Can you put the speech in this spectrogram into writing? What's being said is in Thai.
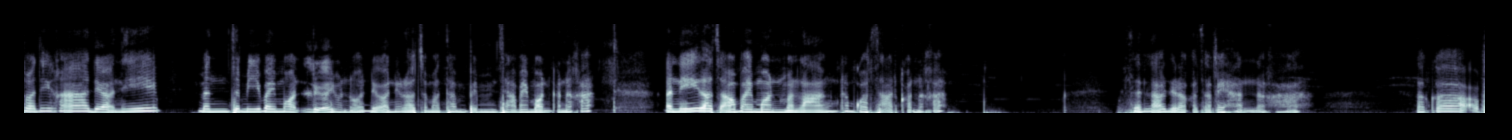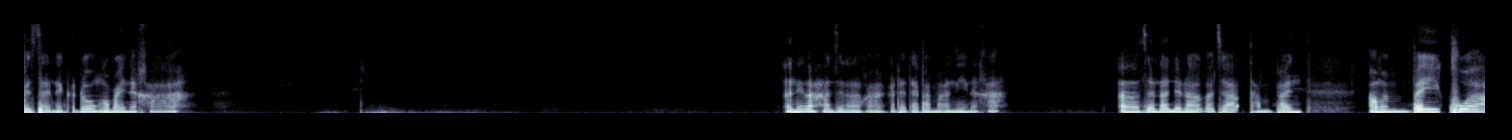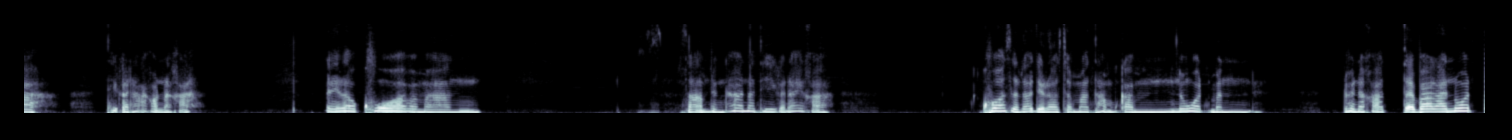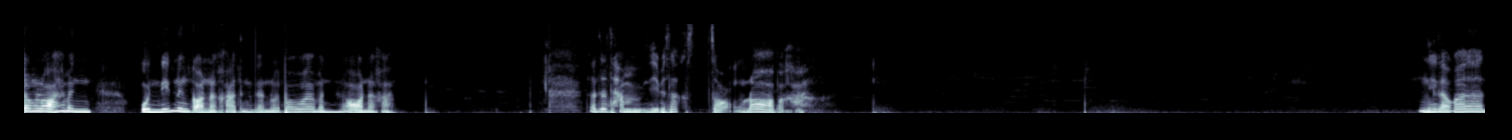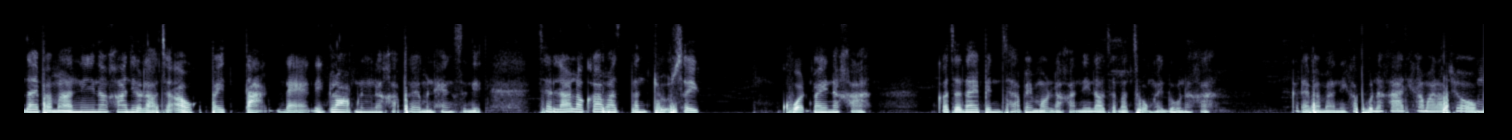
สวัสดีค่ะ เดี๋ยวอันนี้มันจะมีใบหม่อนเหลืออยู่เนอะเดี๋ยวอันนี้เราจะมาทำเป็นชาใบหม่อนกันนะคะ อันนี้เราจะเอาใบหม่อนมาล้างทำความสะอาดก่อนนะคะ เสร็จแล้วเดี๋ยวเราก็จะไปหั่นนะคะ แล้วก็เอาไปใส่ในกระด้งเอาไว้นะคะอันนี้เราหั่นเสร็จแล้วนะคะก็จะได้ประมาณนี้นะคะเอ่อเสร็จแล้วเดี๋ยวเราก็จะทำเป็นเอามันไปคั่ว ที่กระทะก่อนนะคะ อันนี้เราคั่วประมาณสามถึงห้านาทีก็ได้ค่ะ คั่วเสร็จแล้วเดี๋ยวเราจะมาทำการนวดมันด้วยนะคะ แต่เวลานวดต้องรอให้มันอุ่นนิดนึงก่อนนะคะ ถึงจะนวดเพราะว่ามันร้อนนะคะ เราจะทำแบบนี้ไปสักสองรอบอะค่ะ นี่เราก็ได้ประมาณนี้นะคะ เดี๋ยวเราจะเอาไปตากแดดอีกรอบนึงนะคะ เพื่อให้มันแห้งสนิท เสร็จแล้วเราก็มาบรรจุใส่ขวดไว้นะคะ ก็จะได้เป็นชาไปหมดแล้วค่ะ นี่เราจะมาชงให้ดูนะคะ ก็ได้ประมาณนี้ขอบคุณนะคะที่เข้ามารับชม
